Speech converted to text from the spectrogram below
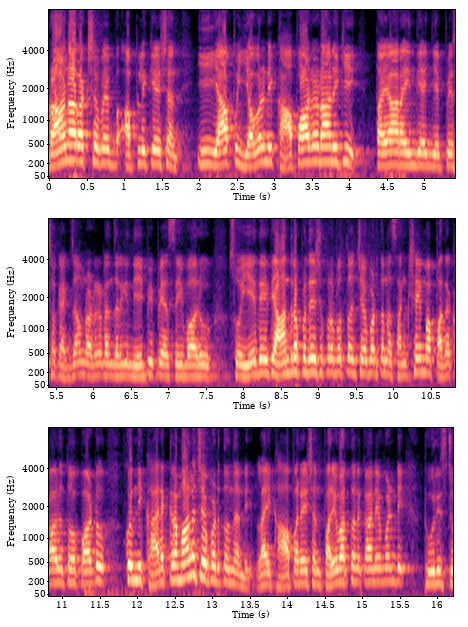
ప్రాణరక్ష వెబ్ అప్లికేషన్ ఈ యాప్ ఎవరిని కాపాడడానికి తయారైంది అని చెప్పేసి ఒక ఎగ్జామ్లో అడగడం జరిగింది. ఏపీపీఎస్సీ వారు. సో ఏదైతే ఆంధ్రప్రదేశ్ ప్రభుత్వం చేపడుతున్న సంక్షేమ పథకాలతో పాటు కొన్ని కార్యక్రమాలు చేపడుతుందండి. లైక్ ఆపరేషన్ పరివర్తన కానివ్వండి టూరిస్ట్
